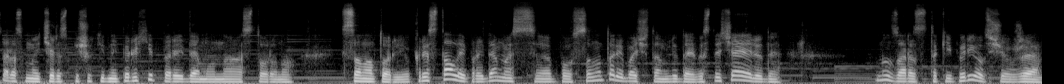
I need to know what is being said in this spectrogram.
Зараз ми через пішохідний перехід перейдемо на сторону санаторію Кристал і пройдемось е, по санаторії. Бачу, там людей вистачає, люди. Ну, зараз такий період, що вже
